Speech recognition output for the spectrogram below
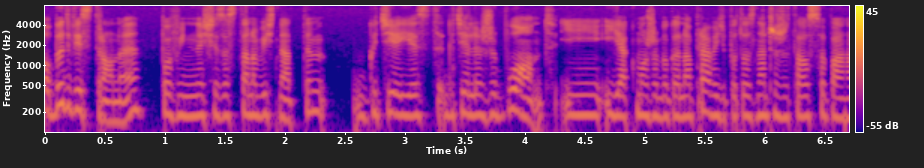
obydwie strony powinny się zastanowić nad tym, gdzie jest, gdzie leży błąd i, i jak możemy go naprawić, bo to znaczy, że ta osoba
